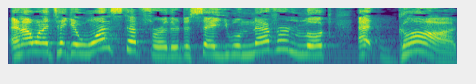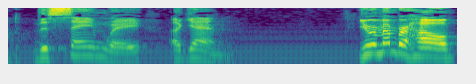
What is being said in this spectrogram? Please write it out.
And I want to take it one step further to say you will never look at God the same way again. You remember how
